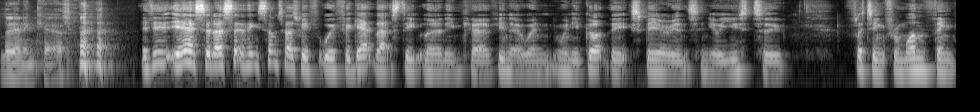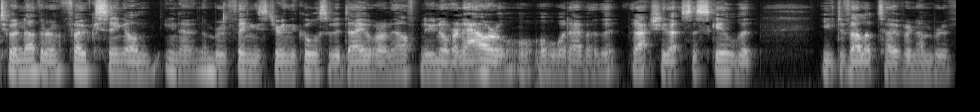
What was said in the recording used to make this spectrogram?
learning curve. It is, yes, and I think sometimes we we forget that steep learning curve. You know, when when you've got the experience and you're used to flitting from one thing to another and focusing on you know a number of things during the course of a day or an afternoon or an hour or, or, or whatever. That, that actually that's a skill that you've developed over a number of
